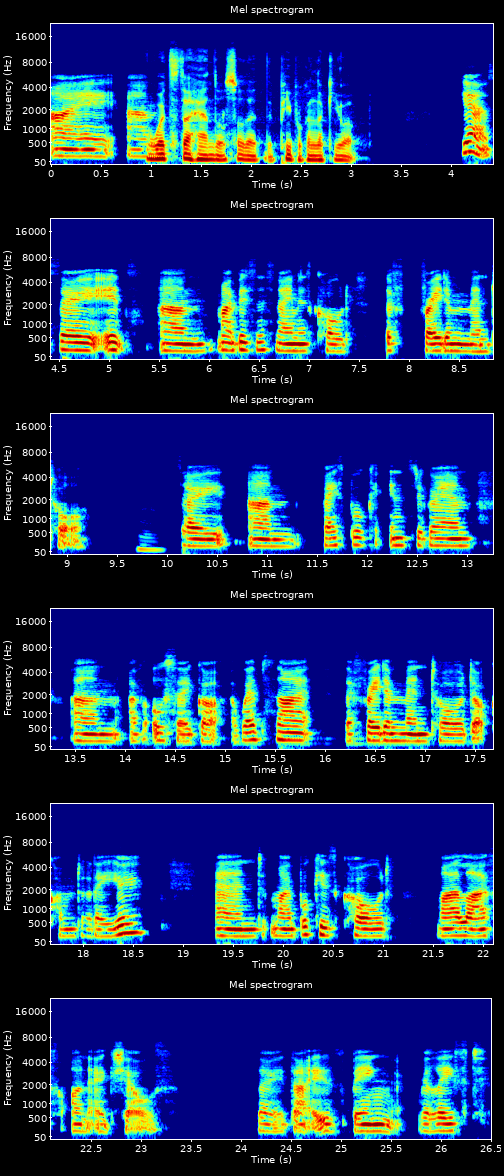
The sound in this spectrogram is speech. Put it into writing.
I. Um, What's the handle so that the people can look you up? Yeah, so it's um, my business name is called the Freedom Mentor. Mm. So um, Facebook, Instagram. Um, I've also got a website, thefreedommentor.com.au, and my book is called My Life on Eggshells. So that is being released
